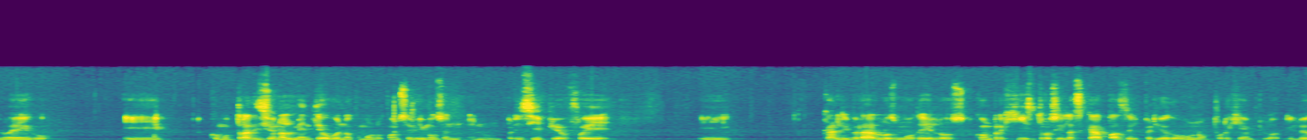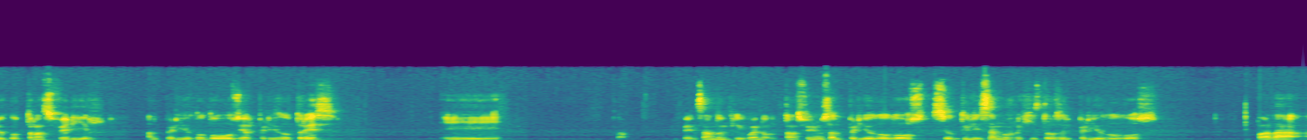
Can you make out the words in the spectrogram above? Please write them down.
Luego, como tradicionalmente, o bueno, como lo concebimos en, un principio, fue eh, calibrar los modelos con registros y las capas del periodo 1, por ejemplo, y luego transferir al periodo 2 y al periodo 3. Eh, pensando en que, bueno, transferimos al periodo 2, se utilizan los registros del periodo 2 para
